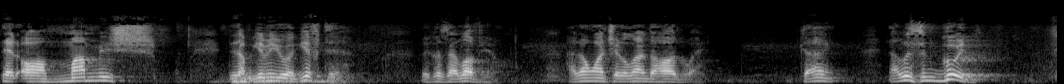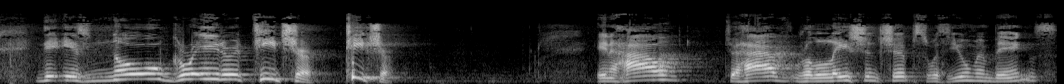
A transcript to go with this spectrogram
that are mamish, that I'm giving you a gift here because I love you. I don't want you to learn the hard way. Okay? Now listen good. There is no greater teacher, teacher, in how to have relationships with human beings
